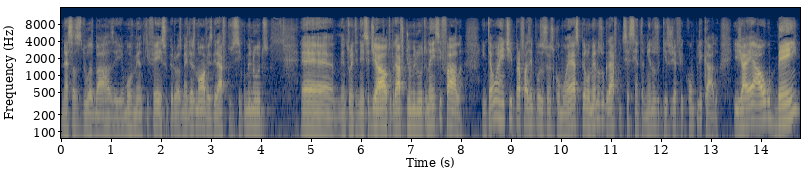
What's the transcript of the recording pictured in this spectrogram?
nessas duas barras aí, o movimento que fez, superou as médias móveis, gráficos de 5 minutos é, entrou em tendência de alto, gráfico de um minuto nem se fala. Então a gente, para fazer posições como essa, pelo menos o gráfico de 60, menos do que isso já fica complicado. E já é algo bem.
